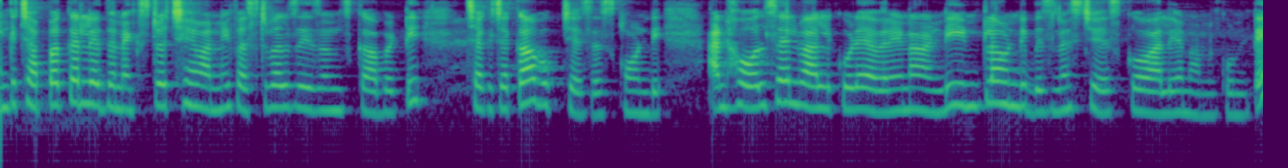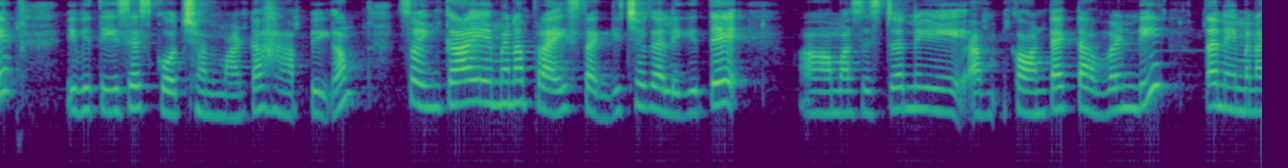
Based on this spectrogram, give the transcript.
ఇంకా చెప్పక్కర్లేదు. నెక్స్ట్ వచ్చేవన్నీ ఫెస్టివల్ సీజన్స్ కాబట్టి చకచకా బుక్ చేసేసుకోండి. అండ్ హోల్సేల్ వాళ్ళు కూడా ఎవరైనా అండి ఇంట్లో ఉండి బిజినెస్ చేసుకోవాలి అని అనుకుంటే ఇవి తీసేసుకోవచ్చు అనమాట హ్యాపీగా. సో ఇంకా ఏమైనా ప్రైస్ తగ్గించగలిగితే మా సిస్టర్ని కాంటాక్ట్ అవ్వండి. తను ఏమైనా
